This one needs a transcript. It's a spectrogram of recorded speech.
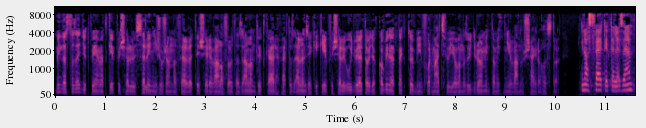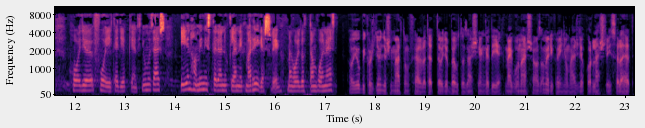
Mindezt az együtt PM-et képviselő Szelényi Zsuzsanna felvetésére válaszolt az államtitkár, mert az ellenzéki képviselő úgy vélte, hogy a kabinetnek több információja van az ügyről, mint amit nyilvánosságra hoztak. Én azt feltételezem, hogy folyik egyébként nyomozás. Én, ha miniszterelnök lennék, már réges-rég megoldottam volna ezt. A jobbikos Gyöngyösi Márton felvetette, hogy a beutazási engedélyek megvonása az amerikai nyomásgyakorlás része lehet,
